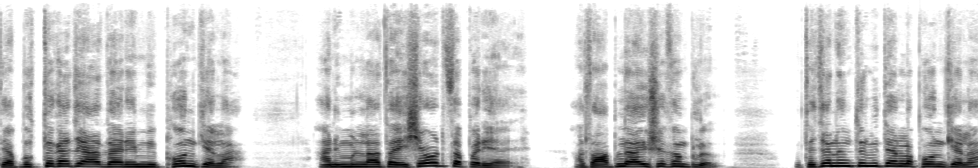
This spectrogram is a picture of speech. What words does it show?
त्या पुस्तकाच्या आधारे मी फोन केला आणि म्हणलं आता हे शेवटचा पर्याय आता आपलं आयुष्य संपलं. त्याच्यानंतर मी त्यांना फोन केला.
